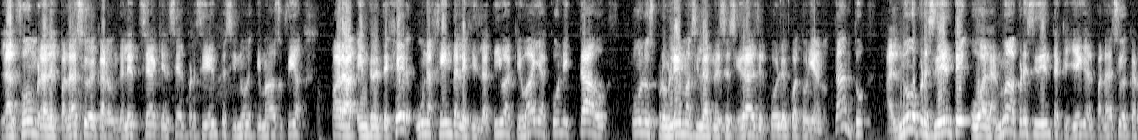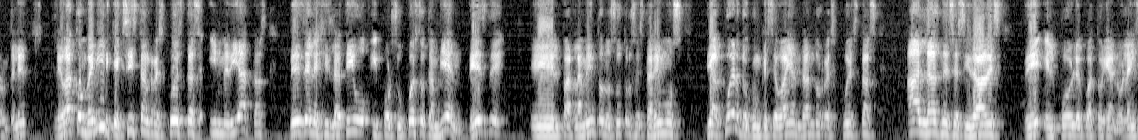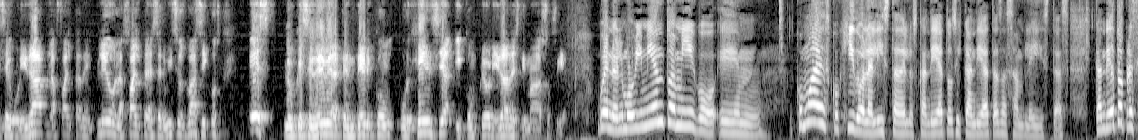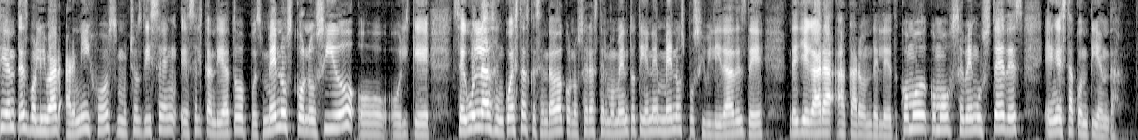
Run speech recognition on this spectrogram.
la alfombra del Palacio de Carondelet, sea quien sea el presidente, sino, estimada Sofía, para entretejer una agenda legislativa que vaya conectado con los problemas y las necesidades del pueblo ecuatoriano. Tanto al nuevo presidente o a la nueva presidenta que llegue al Palacio de Carondelet le va a convenir que existan respuestas inmediatas desde el legislativo y por supuesto también desde el Parlamento nosotros estaremos de acuerdo con que se vayan dando respuestas a las necesidades del pueblo ecuatoriano. La inseguridad, la falta de empleo, la falta de servicios básicos es lo que se debe atender con urgencia y con prioridad, estimada Sofía. Bueno, el movimiento amigo... Eh... ¿Cómo ha escogido la lista de los candidatos y candidatas asambleístas? El candidato a presidente es Bolívar Armijos, muchos dicen es el candidato pues menos conocido o, el que, según las encuestas que se han dado a conocer hasta el momento, tiene menos posibilidades de, llegar a, Carondelet. ¿Cómo, ¿Cómo se ven ustedes en esta contienda?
